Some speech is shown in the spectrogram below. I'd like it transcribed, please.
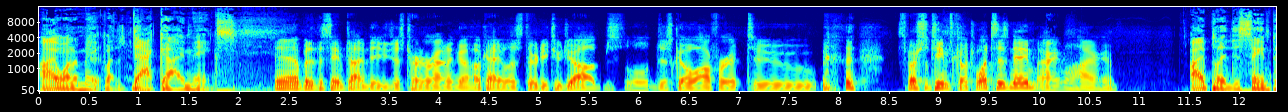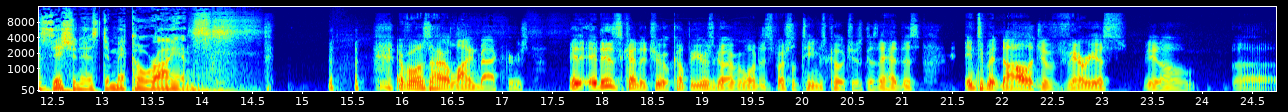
I want to make what that guy makes." yeah. But at the same time, then you just turn around and go, "Okay, well, it's thirty-two jobs. We'll just go offer it to special teams coach. What's his name? All right, we'll hire him." I played the same position as DeMeco Ryans. Everyone wants to hire linebackers. It, it is kind of true. A couple years ago, everyone wanted special teams coaches because they had this intimate knowledge of various, you know, uh,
